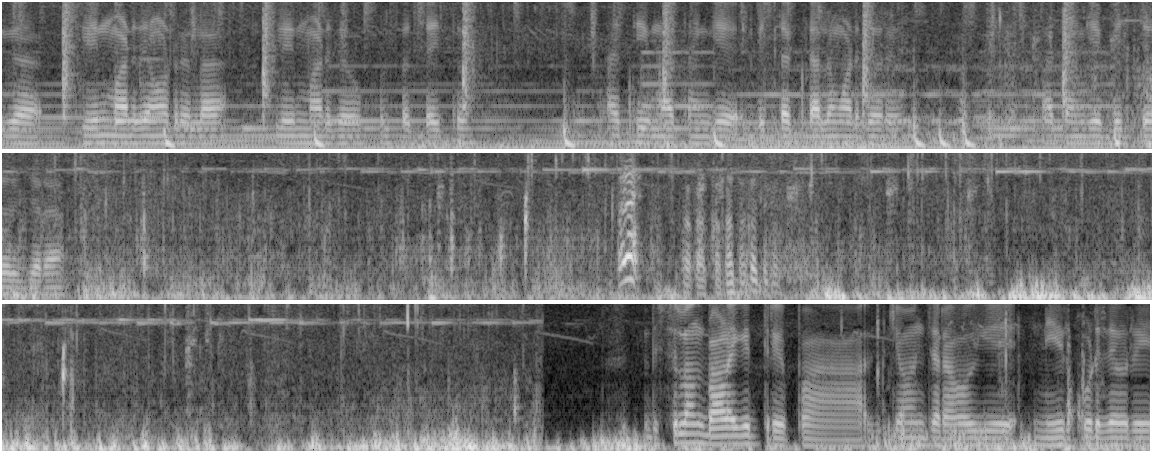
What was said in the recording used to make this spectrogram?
ಈಗ ಕ್ಲೀನ್ ಮಾಡಿದೆವು ನೋಡ್ರಿ ಎಲ್ಲ. ಕ್ಲೀನ್ ಮಾಡಿದೆವು ಫುಲ್ ಸ್ವಚ್ಛ ಆಯಿತು. ಆಯ್ತು ಈಗ ಮತ್ತು ಹಂಗೆ ಬಿತ್ತಕ್ಕೆ ಚಾಲು ಮಾಡಿದೇವ್ರಿ. ಮತ್ತು ಹಂಗೆ ಬಿತ್ತೇವ್ರಿ ಜರ. ಬಿಸಿಲೊಂದು ಭಾಳ ಆಗಿತ್ತು ರೀ ಅದಕ್ಕೆ ಒಂದು ಜರ ಹೋಗಿ ನೀರು ಕುಡ್ದೇವ್ರಿ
